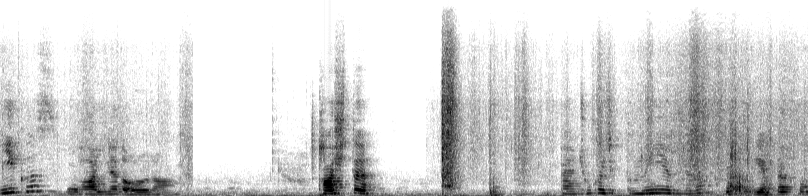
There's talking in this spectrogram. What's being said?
İyi kız. Oha yine de ağır ha. Taştı. Ben çok acıktım. Ne yiyebilirim? Yaprak var.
